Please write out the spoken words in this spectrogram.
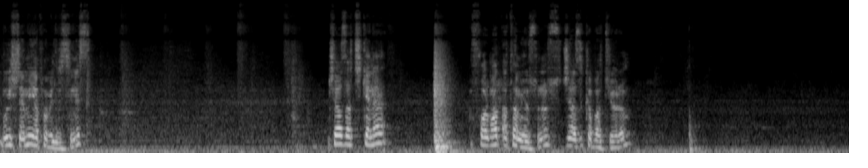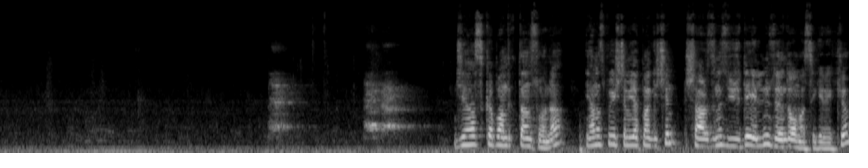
bu işlemi yapabilirsiniz. Cihaz açıkken format atamıyorsunuz. Cihazı kapatıyorum. Cihaz kapandıktan sonra yalnız bu işlemi yapmak için şarjınız %50'nin üzerinde olması gerekiyor.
